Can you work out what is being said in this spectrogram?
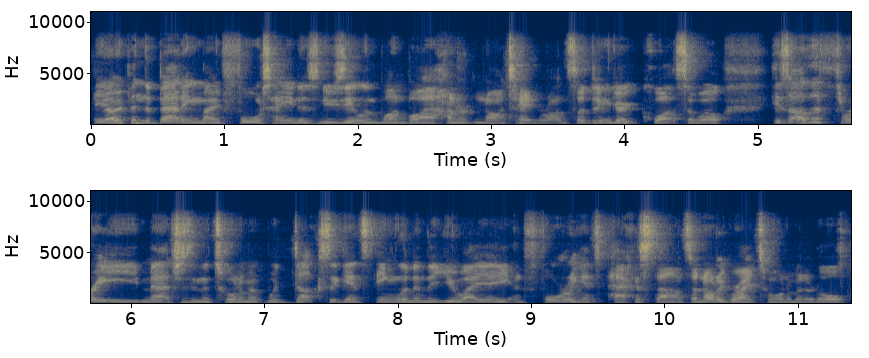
He opened the batting, made 14 as New Zealand won by 119 runs, so it didn't go quite so well. His other three matches in the tournament were ducks against England and the UAE and four against Pakistan, so not a great tournament at all.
